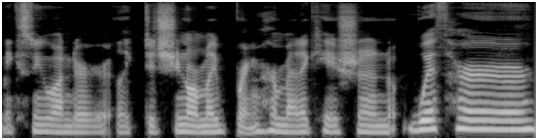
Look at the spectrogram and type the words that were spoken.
makes me wonder, like, did she normally bring her medication with her?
